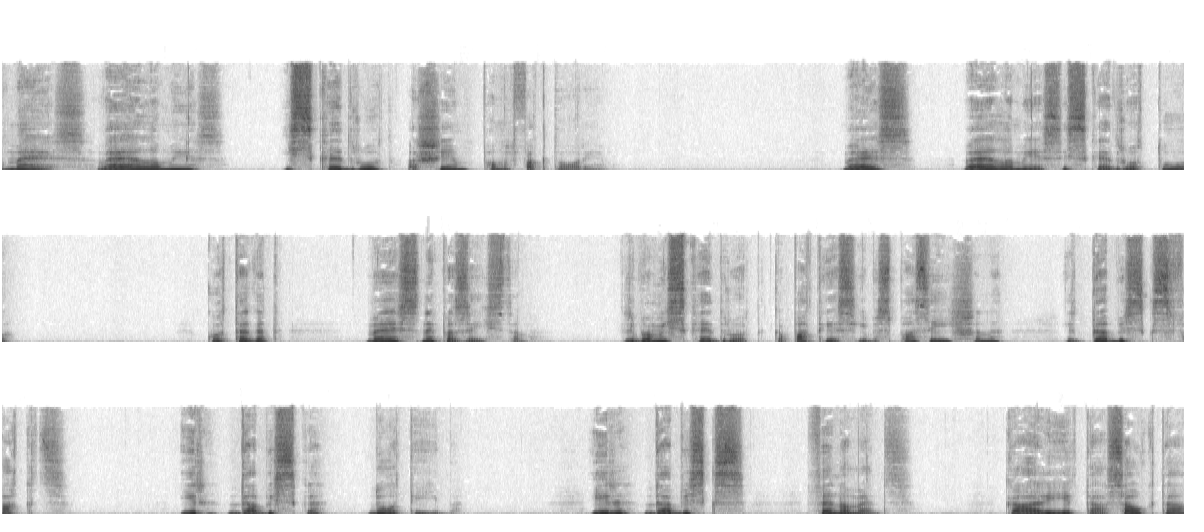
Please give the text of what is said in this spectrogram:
mēs vēlamies izskaidrot ar šiem pamatfaktoriem? Mēs vēlamies izskaidrot to, ko tagad mēs nepazīstam. Gribam izskaidrot, ka patiesības pazīšana ir dabisks fakts, ir dabiska dotība, ir dabisks fenomens, kā arī ir tā sauktā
